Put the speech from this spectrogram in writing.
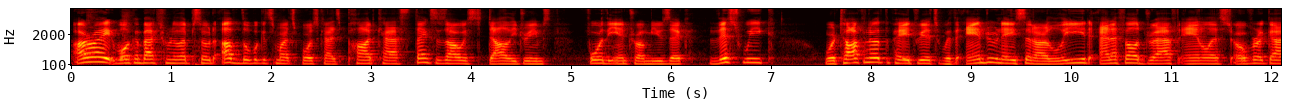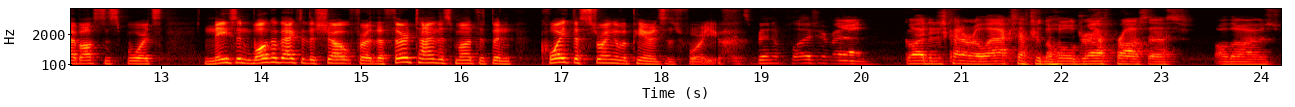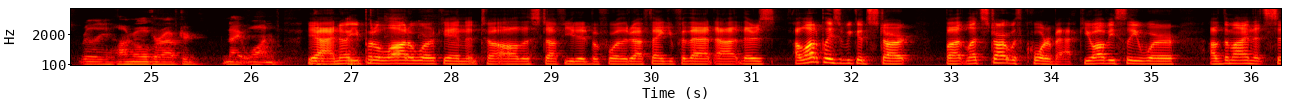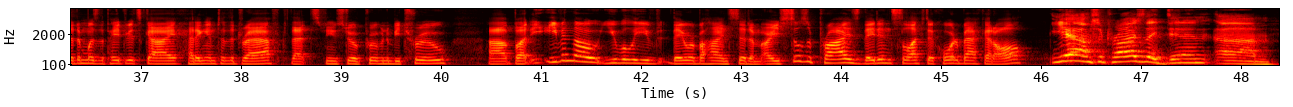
All right, welcome back to another episode of the Wicked Smart Sports Guys podcast. Thanks as always to Dolly Dreams for the intro music. This week, we're talking about the Patriots with Andrew Nason, our lead NFL draft analyst over at Guy Boston Sports. Nason, welcome back to the show for the third time this month. It's been quite the string of appearances for you. It's been a pleasure, man. Glad to just kind of relax after the whole draft process. Although I was really hungover after night one. Yeah, I know you put a lot of work into all the stuff you did before the draft. Thank you for that. Uh, there's a lot of places we could start, but let's start with quarterback. You obviously were of the mind that Stidham was the Patriots guy heading into the draft. That seems to have proven to be true. Uh, but even though you believed they were behind Stidham, are you still surprised they didn't select a quarterback at all? Yeah, I'm surprised they didn't. Um,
